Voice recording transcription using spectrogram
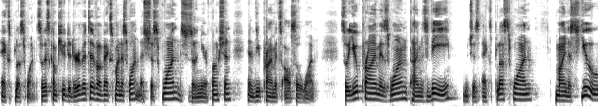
x plus 1. So let's compute the derivative of x minus 1. That's just 1. It's just a linear function. And v prime, it's also 1. So u prime is 1 times v, which is x plus 1, minus u,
